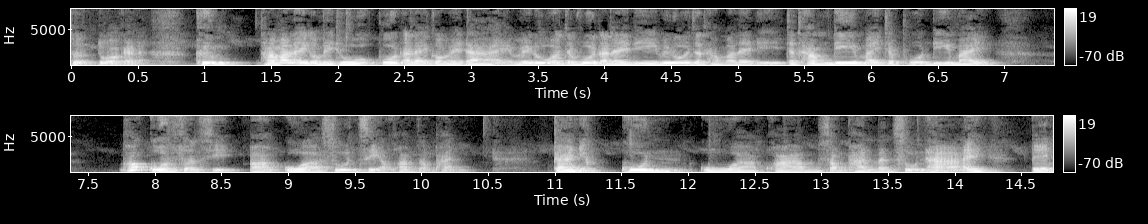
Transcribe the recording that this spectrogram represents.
ส่วนตัวกันนะคือทำอะไรก็ไม่ถูกพูดอะไรก็ไม่ได้ ไม่รู้ว่าจะพูดอะไรดี ไม่รู้ว่าจะทำอะไรดี จะทำดีไหมจะพูดดีไหมเพราะกลัวส่วนสีอ่ากลัวสูญเสียความสัมพันธ์ การที่คุณกลัวความสัมพันธ์มันสูญหายเป็น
